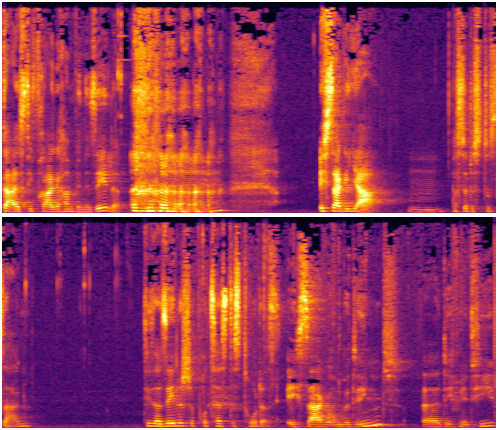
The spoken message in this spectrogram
da ist die Frage, haben wir eine Seele? Mhm. ich sage ja. Was würdest du sagen? Dieser seelische Prozess des Todes. Ich sage unbedingt äh, definitiv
